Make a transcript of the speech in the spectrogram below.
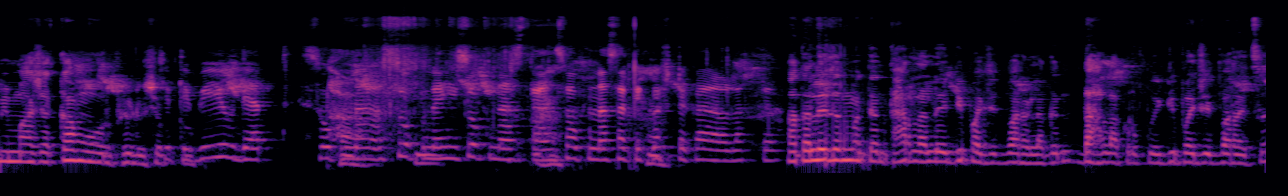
मी माझ्या कामावर फेडू शकतो. बी द्यात. स्वप्न. स्वप्न ही स्वप्न आणि हा. स्वप्नासाठी. कष्ट करावं लागतं. आता लय जण म्हणतात थारला लय डिपॉझिट भरायला लागेल. दहा लाख रुपये डिपॉझिट भरायचं.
